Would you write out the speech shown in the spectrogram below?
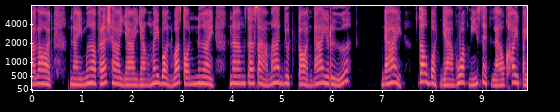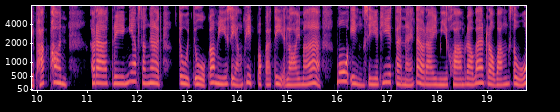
ตลอด ในเมื่อพระชายายังไม่บ่นว่าตนเหนื่อย นางจะสามารถหยุดก่อนได้หรือ ได้ เจ้าบทยาพวกนี้เสร็จแล้วค่อยไปพักผ่อน ราตรีเงียบสงัด จู่ๆก็มีเสียงผิดปกติลอยมา มู่อิงซีที่แต่ไหนแต่ไรมีความระแวดระวังสูง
